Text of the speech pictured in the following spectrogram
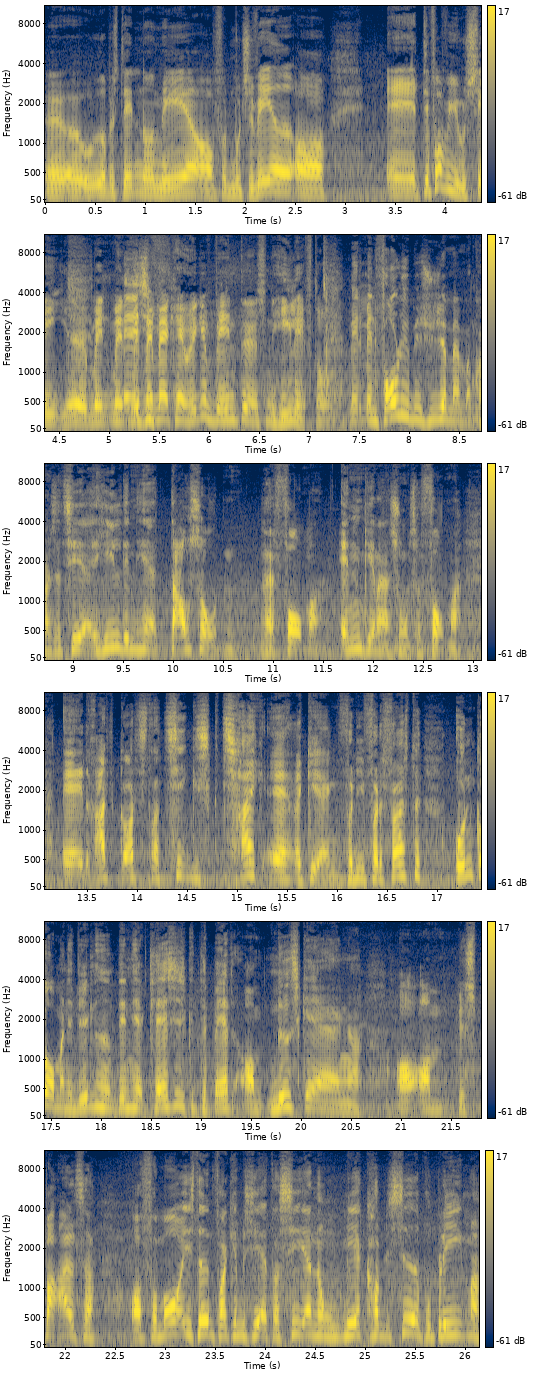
øh, ud og bestille noget mere, og få dem motiveret, og Øh, det får vi jo se, øh, men, men, men, men man kan jo ikke vente sådan hele efteråret. Men, men forløbig synes jeg, man må konstatere, at hele den her dagsorden, reformer, anden generations reformer, er et ret godt strategisk træk af regeringen. Fordi for det første undgår man i virkeligheden den her klassiske debat om nedskæringer og om besparelser, og formår i stedet for, kan man sige, at adressere nogle mere komplicerede problemer,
